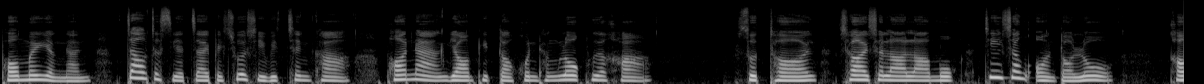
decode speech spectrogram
เพราะไม่อย่างนั้น เจ้าจะเสียใจไปชั่วชีวิตเช่นข้า เพราะนางยอมผิดต่อคนทั้งโลกเพื่อข้า สุดท้าย ชายชราลามกที่ช่างอ่อนต่อโลก เขา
